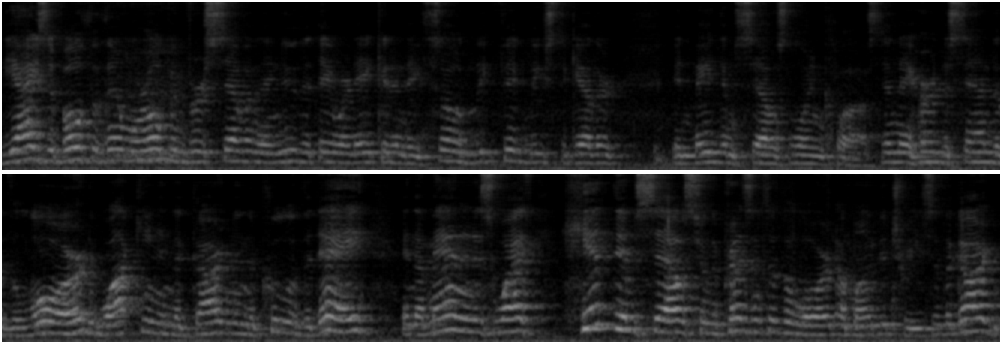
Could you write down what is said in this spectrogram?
the eyes of both of them were open, verse 7. They knew that they were naked, and they sewed fig leaves together and made themselves loincloths. Then they heard the sound of the Lord walking in the garden in the cool of the day, and the man and his wife hid themselves from the presence of the Lord among the trees of the garden.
